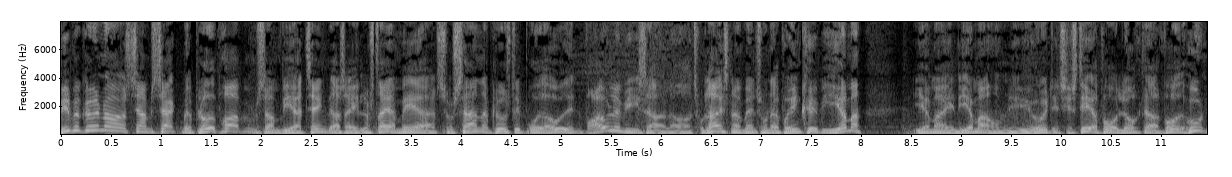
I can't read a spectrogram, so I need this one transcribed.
Vi begynder som sagt med blodproppen, som vi har tænkt os at illustrere med, at Susanne pludselig bryder ud i en vrøvleviser eller Otto Leisner, mens hun er på indkøb i Irma. Irma en Irma, hun i øvrigt insisterer på lugter af våd hund,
